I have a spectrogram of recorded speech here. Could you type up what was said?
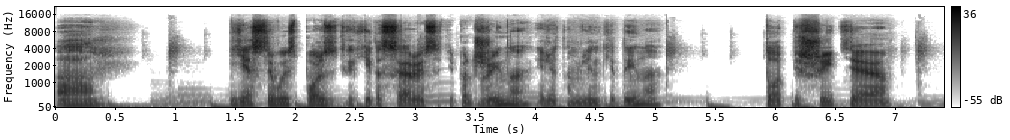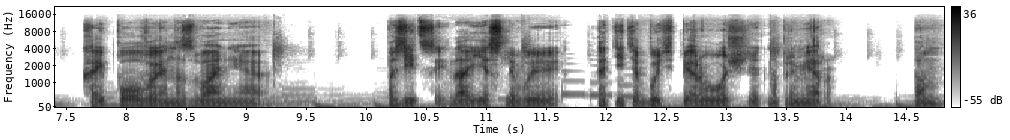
а, если вы используете какие-то сервисы типа Джина или там LinkedIn, то пишите хайповые названия позиций, да, если вы хотите быть в первую очередь, например, там,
